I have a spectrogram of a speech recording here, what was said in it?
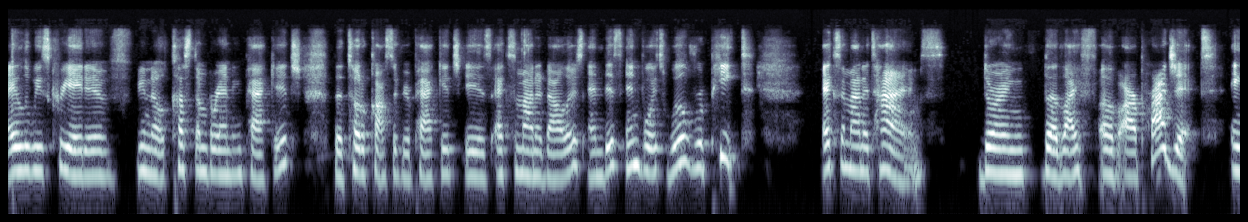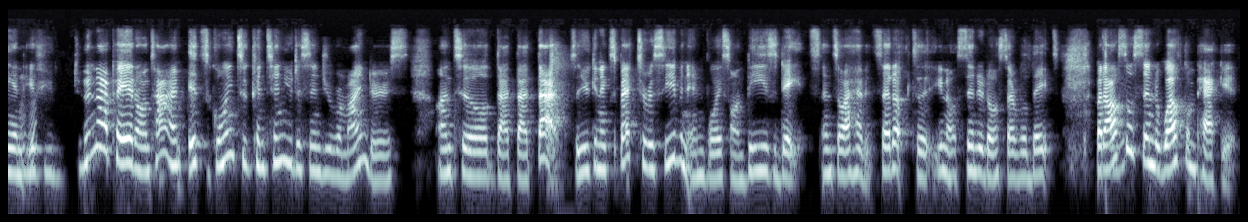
A. Louise Creative, you know, custom branding package. The total cost of your package is X amount of dollars, and this invoice will repeat X amount of times during the life of our project. And mm-hmm. if you do not pay it on time, it's going to continue to send you reminders until dot dot dot. So you can expect to receive an invoice on these dates. And so I have it set up to, you know, send it on several dates, but mm-hmm. also send a welcome packet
